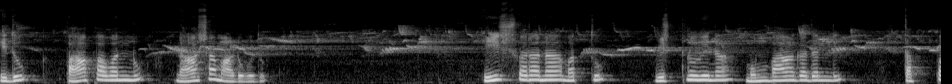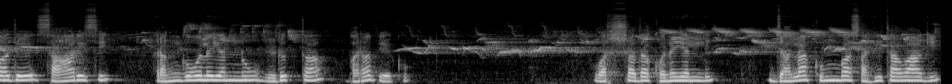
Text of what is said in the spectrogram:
ಇದು ಪಾಪವನ್ನು ನಾಶ ಮಾಡುವುದು ಈಶ್ವರನ ಮತ್ತು ವಿಷ್ಣುವಿನ ಮುಂಭಾಗದಲ್ಲಿ ತಪ್ಪದೆ ಸಾರಿಸಿ ರಂಗೋಲೆಯನ್ನು ಇಡುತ್ತಾ ಬರಬೇಕು. ವರ್ಷದ ಕೊನೆಯಲ್ಲಿ ಜಲಕುಂಭ ಸಹಿತವಾಗಿ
